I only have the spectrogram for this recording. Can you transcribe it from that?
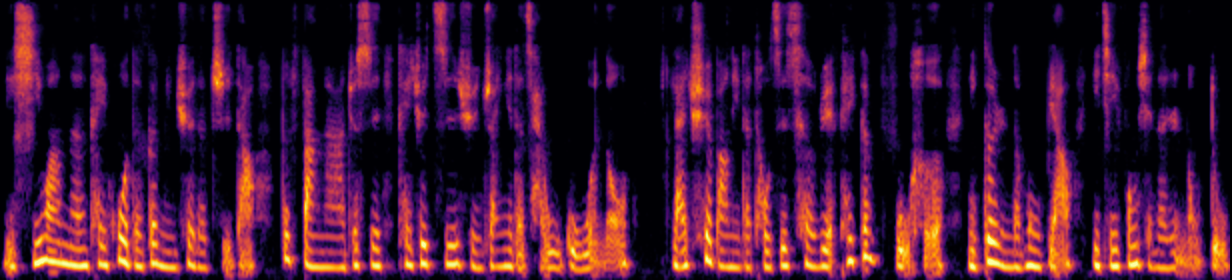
你希望呢可以获得更明确的指导，不妨啊，就是可以去咨询专业的财务顾问哦。来确保你的投资策略可以更符合你个人的目标以及风险的忍容度，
